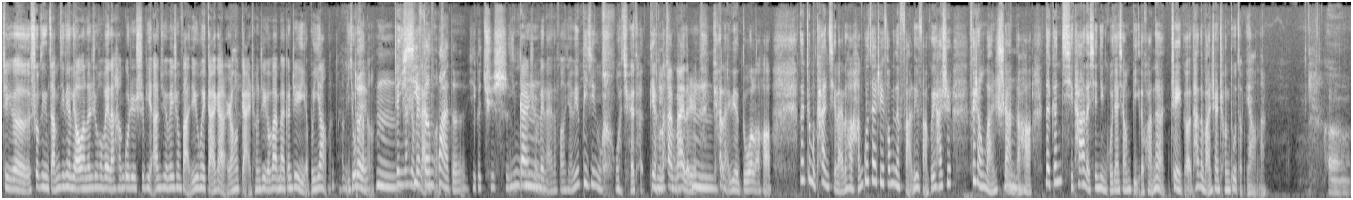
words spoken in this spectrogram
这个说不定咱们今天聊完了之后，未来韩国这个食品安全卫生法就又会改改了，然后改成这个外卖跟这个也不一样了，有可能，嗯，这应该是未来的方向的一个趋势，应该是未来的方向，因为毕竟我觉得点外卖的人越来越多了哈。那这么看起来的话，韩国在这方面的法律法规还是非常完善的哈。那跟其他的先进国家相比的话，那这个它的完善程度怎么样呢？嗯，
